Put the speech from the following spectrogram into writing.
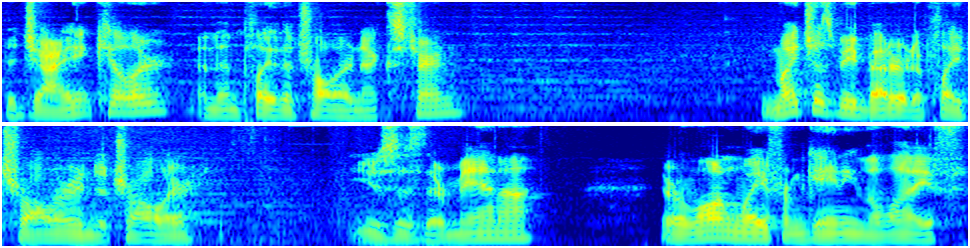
the Giant Killer, and then play the Trawler next turn. It might just be better to play Trawler into Trawler. Uses their mana. They're a long way from gaining the life.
